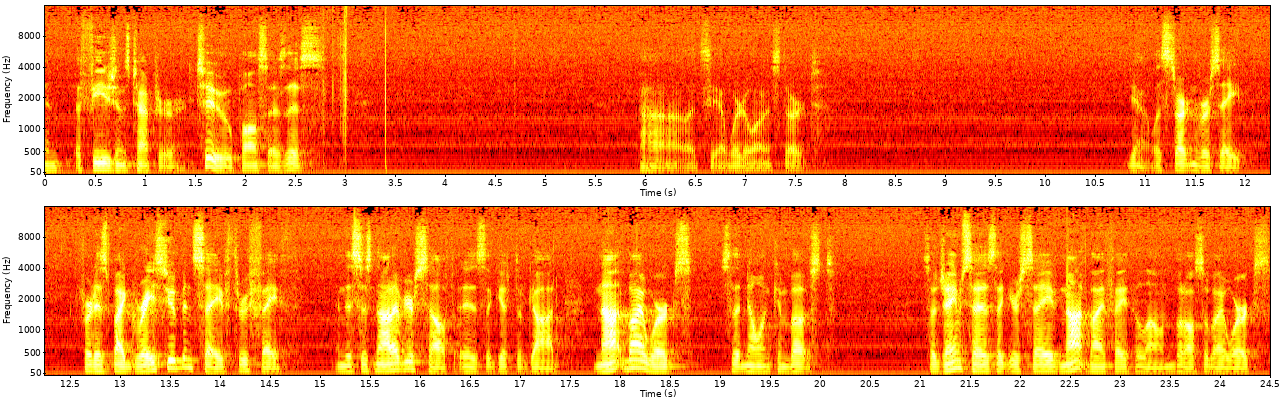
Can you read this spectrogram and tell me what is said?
In Ephesians chapter 2, Paul says this. Uh, let's see, where do I want to start? Yeah, let's start in verse 8. For it is by grace you have been saved through faith, and this is not of yourself, it is the gift of God, not by works, so that no one can boast. So James says that you're saved not by faith alone, but also by works.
